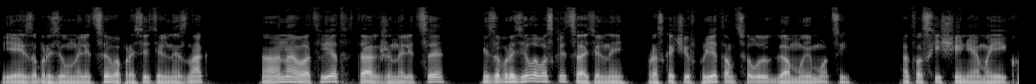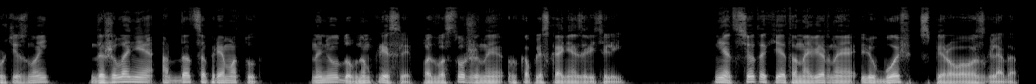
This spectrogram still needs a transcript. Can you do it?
Я изобразил на лице вопросительный знак, а она в ответ, также на лице, изобразила восклицательный, проскочив при этом целую гамму эмоций. От восхищения моей крутизной до желания отдаться прямо тут, на неудобном кресле, под восторженные рукоплескания зрителей. Нет, все-таки это, наверное, любовь с первого взгляда.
